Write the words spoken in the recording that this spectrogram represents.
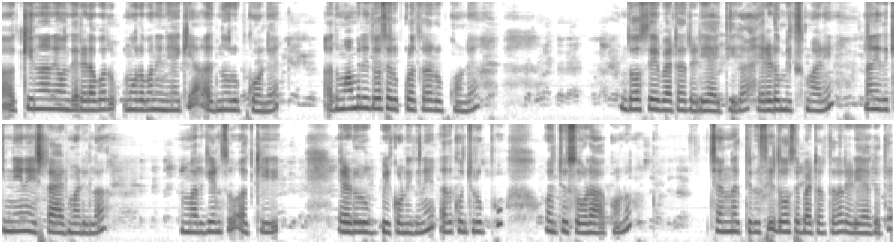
ಅಕ್ಕಿನೇ ಒಂದು ಎರಡು ಅವರ್, ಮೂರು ಅವರ್ ನೆನೆ ಹಾಕಿ ಅದನ್ನೂ ರುಬ್ಕೊಂಡೆ. ಅದು ಮಾಮೂಲಿ ದೋಸೆ ರುಬ್ಕೊಳ್ಳೋ ಥರ ರುಬ್ಕೊಂಡೆ. ದೋಸೆ, ಬ್ಯಾಟರ್ ರೆಡಿ ಆಯ್ತು ಈಗ. ಎರಡು ಮಿಕ್ಸ್ ಮಾಡಿ ನಾನು ಇದಕ್ಕೆ ಇನ್ನೇನು ಎಕ್ಸ್ಟ್ರಾ ಆ್ಯಡ್ ಮಾಡಿಲ್ಲ. ಮರ್ಗೆಣಸು, ಅಕ್ಕಿ ಎರಡು ರುಬ್ಬಿಕೊಂಡಿದ್ದೀನಿ. ಅದಕ್ಕೊಂಚೂರು ಉಪ್ಪು, ಒಂಚೂರು ಸೋಡಾ ಹಾಕ್ಕೊಂಡು ಚೆನ್ನಾಗಿ ತಿರುಗಿಸಿ ದೋಸೆ, ಬ್ಯಾಟರ್ ಥರ ರೆಡಿ ಆಗುತ್ತೆ.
